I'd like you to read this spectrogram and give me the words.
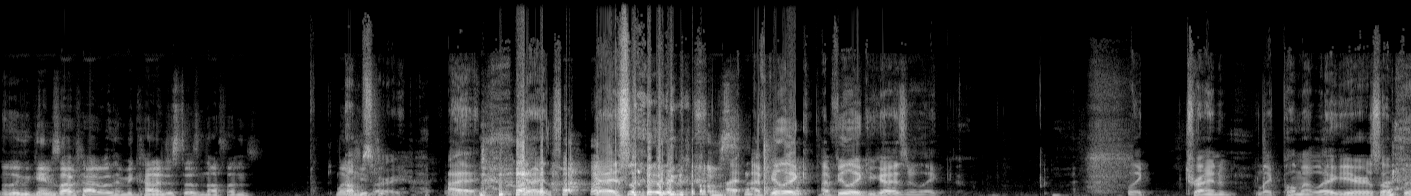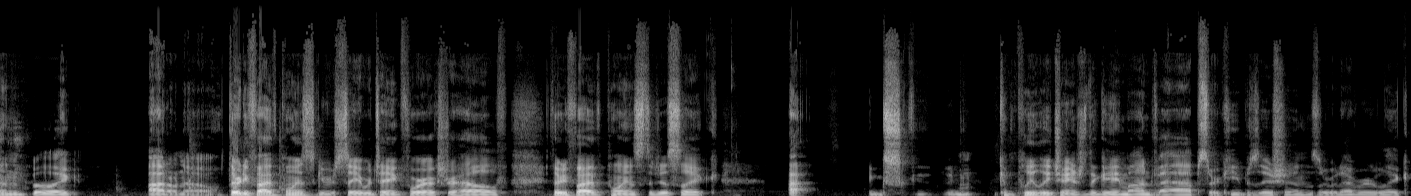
the games I've had with him, he kind of just does nothing. Like I'm sorry, I guys, guys. I, I feel like I feel like you guys are like, like trying to like pull my leg here or something, but like. I don't know. 35 points to give your saber tank four extra health. 35 points to just like I, ex- completely change the game on VAPs or key positions or whatever. Like,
